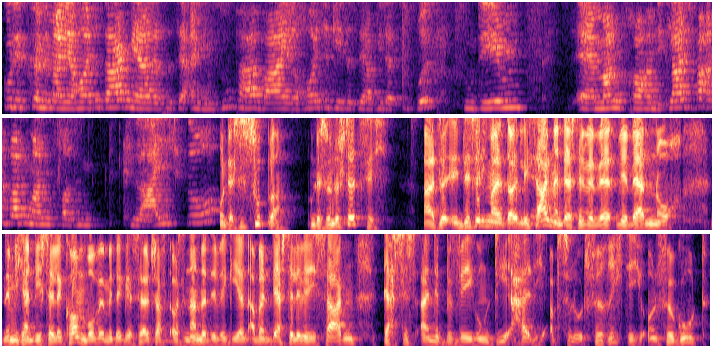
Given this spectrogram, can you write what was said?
Gut, jetzt könnte man ja heute sagen, ja, das ist ja eigentlich super, weil heute geht es ja wieder zurück zu dem, äh, Mann und Frau haben die gleiche Verantwortung, Mann und Frau sind gleich so. Und das ist super. Und das unterstütze ich. Also das will ich mal deutlich sagen an der Stelle. Wir, wir, werden noch nämlich an die Stelle kommen, wo wir mit der Gesellschaft auseinander divergieren. Aber an der Stelle will ich sagen, das ist eine Bewegung, die halte ich absolut für richtig und für gut.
